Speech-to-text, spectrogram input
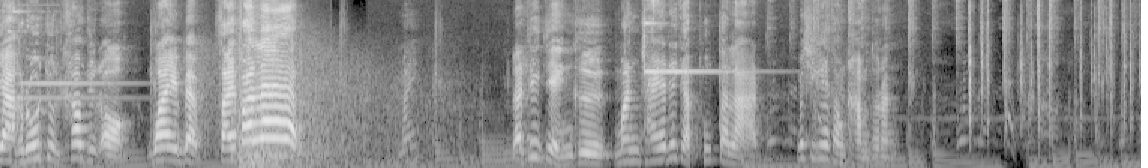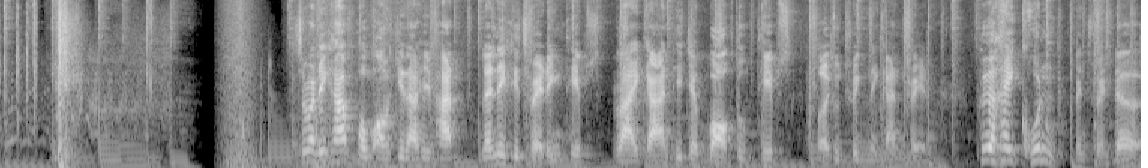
อยากรู้จุดเข้าจุดออก ไวแบบสายฟ้าแลบไหมและที่เจ๋งคือมันใช้ได้กับทุกตลาด ไม่ใช่แค่ทองคำเท่านั้น สวัสดีครับ ผมอองจินาพิพัฒน์และนี่คือ Trading Tips รายการที่จะบอกทุกทิปส์เปิดทุกทริคในการเทรด เพื่อให้คุณเป็นเทรดเดอร์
